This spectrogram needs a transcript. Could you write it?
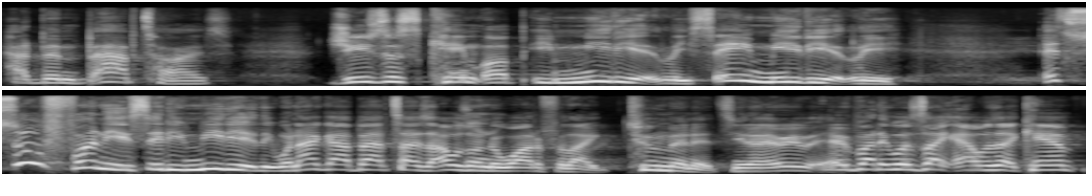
had been baptized, Jesus came up immediately. Say immediately. It's so funny. It said immediately. When I got baptized, I was underwater for like two minutes. You know, everybody was like, I was at camp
